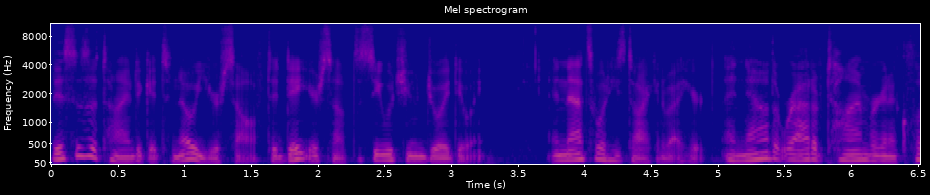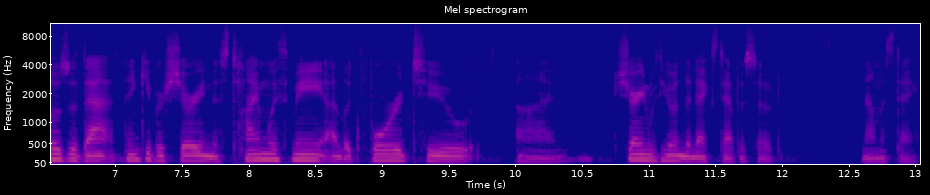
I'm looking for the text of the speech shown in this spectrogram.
this is a time to get to know yourself, to date yourself, to see what you enjoy doing. And that's what he's talking about here. And now that we're out of time, we're going to close with that. Thank you for sharing this time with me. I look forward to uh, sharing with you in the next episode. Namaste.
